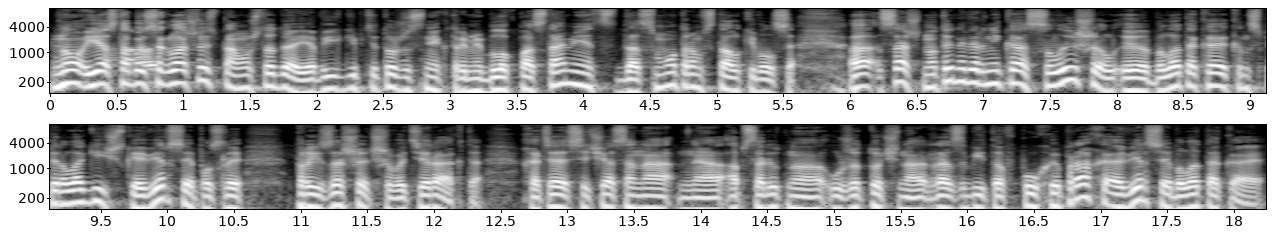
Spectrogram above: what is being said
Ну, я с тобой а, соглашусь, потому что, да, я в Египте тоже с некоторыми блокпостами, с досмотром сталкивался. А, Саш, но ты наверняка слышал, была такая конспирологическая версия после произошедшего теракта, хотя сейчас она абсолютно уже точно разбита в пух и прах, а версия была такая,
